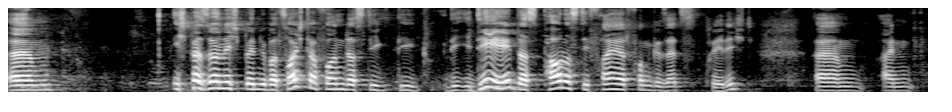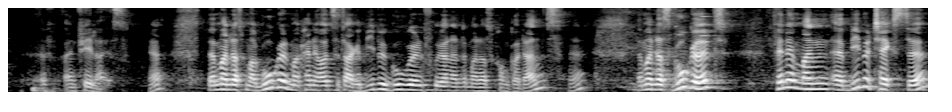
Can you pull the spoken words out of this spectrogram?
Ähm, ich persönlich bin überzeugt davon, dass die, die, die Idee, dass Paulus die Freiheit vom Gesetz predigt, ähm, ein, äh, ein Fehler ist. Ja? Wenn man das mal googelt, man kann ja heutzutage Bibel googeln, früher nannte man das Konkordanz. Ja? Wenn man das googelt, findet man äh, Bibeltexte,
